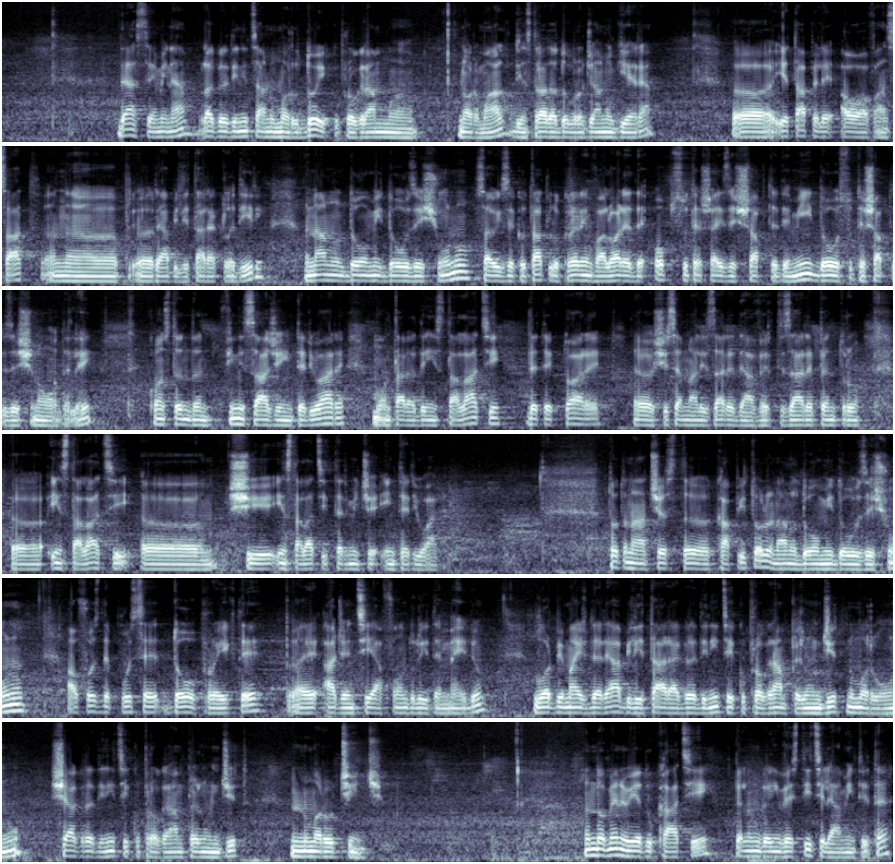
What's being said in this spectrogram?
De asemenea, la grădinița numărul 2 cu program uh, normal din strada Dobrogeanu Gherea, Uh, etapele au avansat în uh, reabilitarea clădirii. În anul 2021 s-au executat lucrări în valoare de 867.279 de lei, constând în finisaje interioare, montarea de instalații, detectoare uh, și semnalizare de avertizare pentru instalații și instalații termice interioare. Tot în acest uh, capitol, în anul 2021, au fost depuse două proiecte pe Agenția Fondului de Mediu. Vorbim aici de reabilitarea grădiniței cu program prelungit numărul 1 și a grădiniței cu program prelungit numărul 5. În domeniul educației, pe lângă investițiile amintite,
